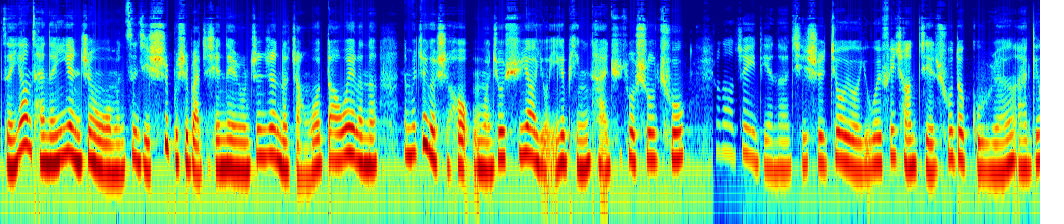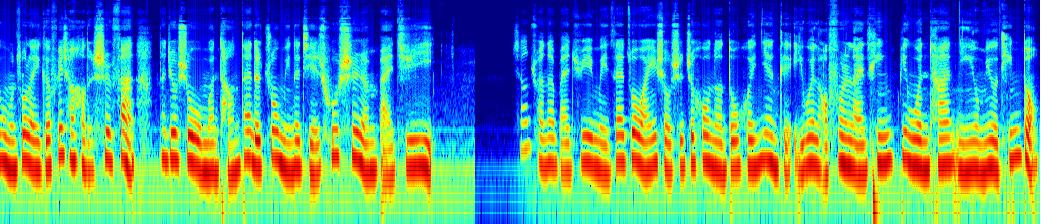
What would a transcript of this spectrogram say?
怎样才能验证我们自己是不是把这些内容真正的掌握到位了呢？那么这个时候，我们就需要有一个平台去做输出。说到这一点呢，其实就有一位非常杰出的古人来给我们做了一个非常好的示范，那就是我们唐代的著名的杰出诗人白居易。相传呢，白居易每在做完一首诗之后呢，都会念给一位老妇人来听，并问他：“你有没有听懂？”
